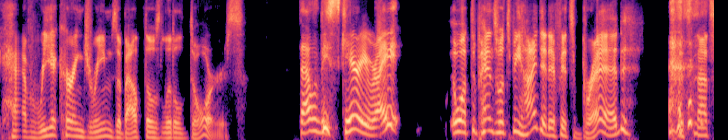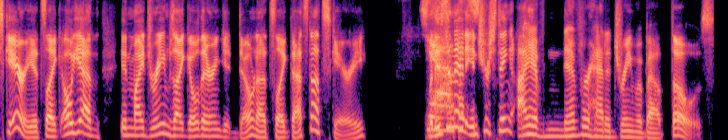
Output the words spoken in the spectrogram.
have reoccurring dreams about those little doors. That would be scary, right? Well, it depends what's behind it. If it's bread, it's not scary. It's like, oh, yeah, in my dreams, I go there and get donuts. Like, that's not scary. But isn't that that's- interesting? I have never had a dream about those.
